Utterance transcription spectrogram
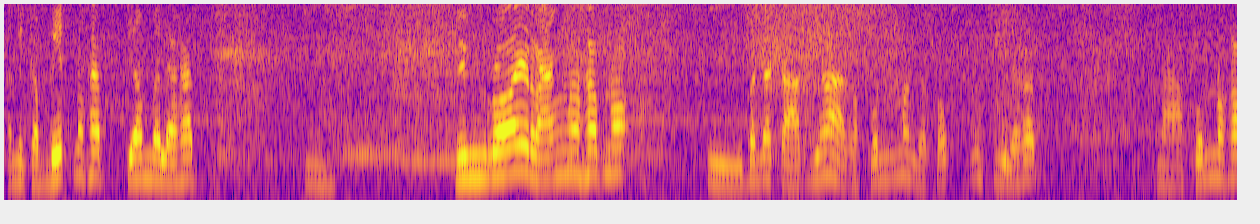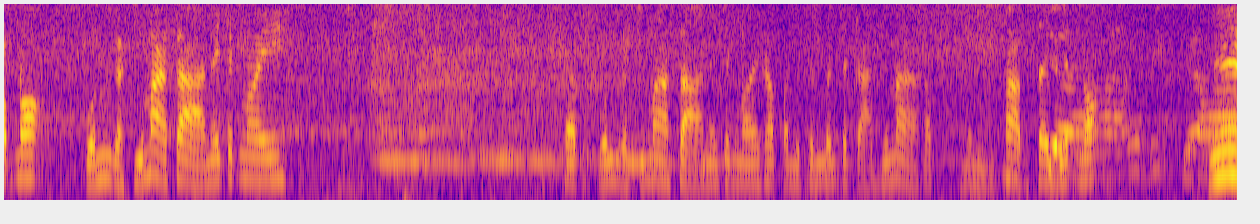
อันนี้กับเบ็ดนะครับเตรียมไว้แล้วครับ หนึ่งร้อยหลังนะครับเนาะนี่บรรยากาศเยอะกับฝนมันกับตกนี่สิแหล้วครับ หนาฝนเนาะครับเนาะฝนกับสีมาสาในจักหน่อยครับฝนกับสีมาสาในจักหน่อยครับอันนี้เป็นบรรยากาศอยู่หน้าครับมันภาพใส่เบ็ดเนาะนี่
